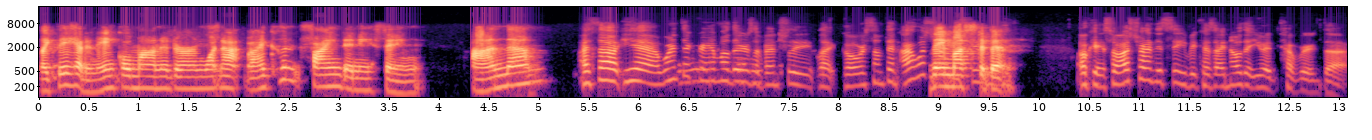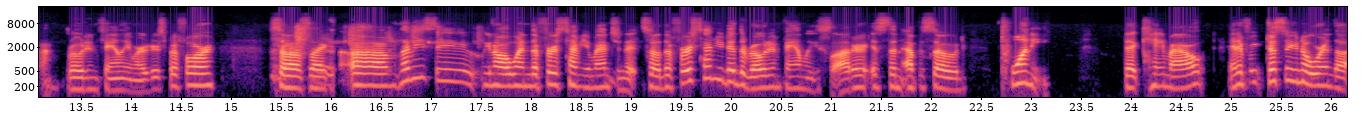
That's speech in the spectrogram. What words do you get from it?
like they had an ankle monitor and whatnot but i couldn't find anything on them I thought, yeah, weren't the grandmothers eventually let go or something? I was. they must have been Okay, so I was trying to see because I know that you had covered the Rhoden family murders before. So I was like, um, let me see, you know, when the first time you mentioned it. So the first time you did the Rhoden family slaughter, it's an episode 20 that came out. And if we, just so you know, we're in the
